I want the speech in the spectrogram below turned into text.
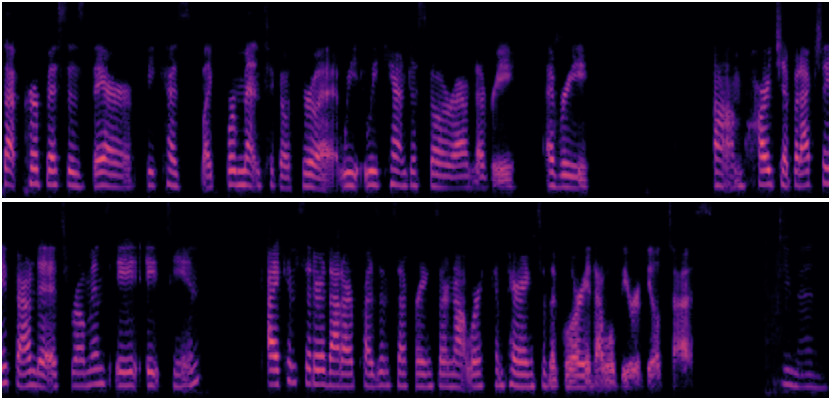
that purpose is there because like we're meant to go through it. We we can't just go around every every um, hardship. But actually, I found it. It's Romans eight eighteen. I consider that our present sufferings are not worth comparing to the glory that will be revealed to us. Amen.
